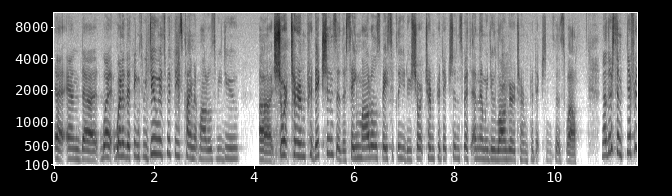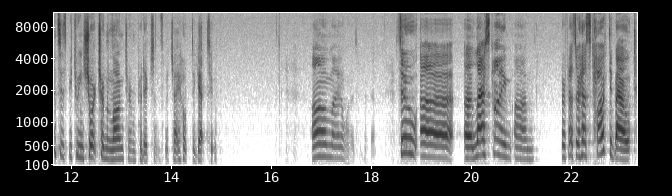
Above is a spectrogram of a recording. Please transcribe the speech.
and uh, one of the things we do is with these climate models, we do uh, short-term predictions. They're the same models, basically, you do short-term predictions with, and then we do longer-term predictions as well. Now, there's some differences between short-term and long-term predictions, which I hope to get to. Um, I don't want to talk about that. So uh, uh, last time, um, Professor Hess talked about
